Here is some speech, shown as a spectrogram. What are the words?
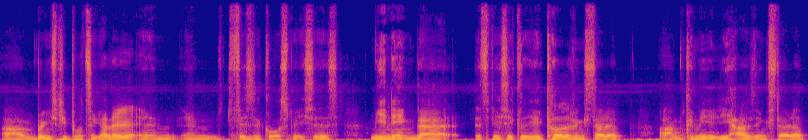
um, brings people together in in physical spaces, meaning that it's basically a co-living startup, um, community housing startup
